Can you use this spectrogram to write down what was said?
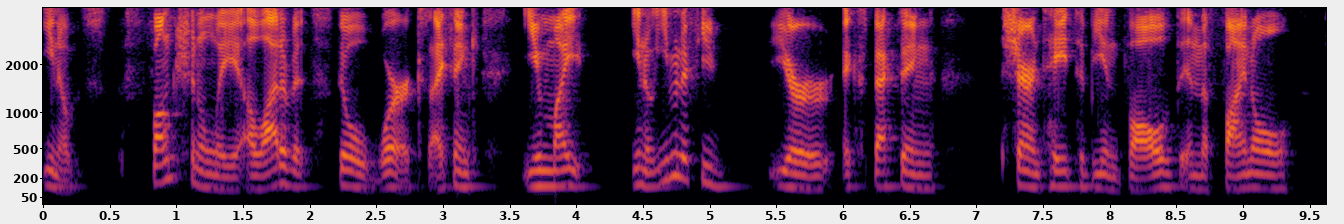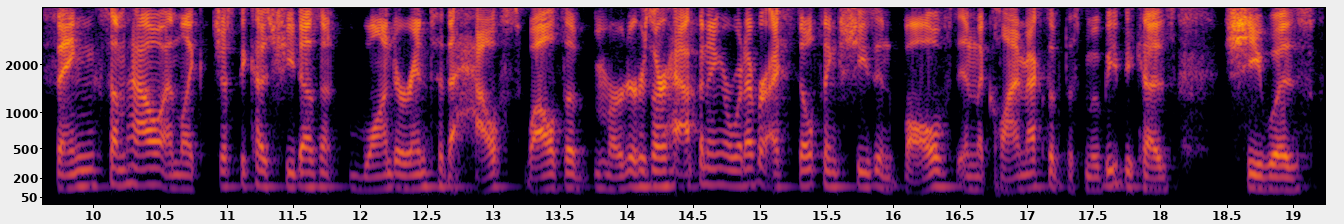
you know functionally a lot of it still works. I think you might, you know, even if you you're expecting Sharon Tate to be involved in the final thing somehow and like just because she doesn't wander into the house while the murders are happening or whatever i still think she's involved in the climax of this movie because she was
